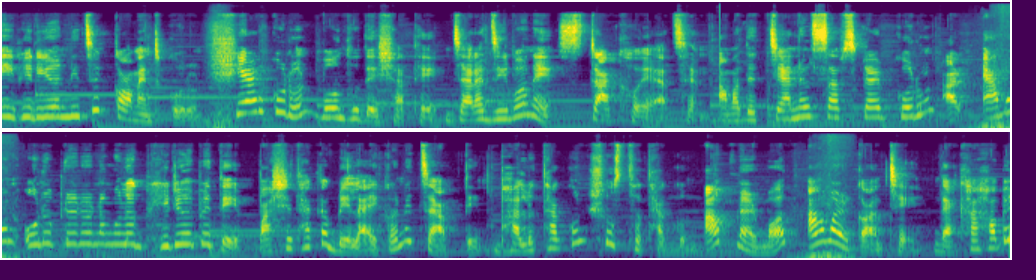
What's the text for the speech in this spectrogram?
এই ভিডিওর নিচে কমেন্ট করুন। শেয়ার করুন বন্ধুদের সাথে, যারা জীবনে স্টাক হয়ে আছেন। আমাদের চ্যানেল সাবস্ক্রাইব করুন আর এমন অনুপ্রেরণামূলক ভিডিও পেতে পাশে থাকা বেল আইকনে চাপ দিন। ভালো থাকুন, সুস্থ থাকুন। আপনার মত আমার কণ্ঠে। দেখা হবে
